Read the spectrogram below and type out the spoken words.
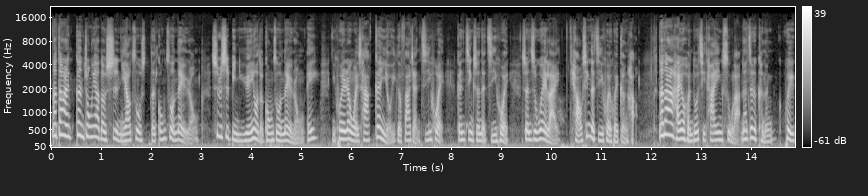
那当然，更重要的是你要做的工作内容，是不是比你原有的工作内容，诶，你会认为它更有一个发展机会、跟晋升的机会，甚至未来调薪的机会会更好。那当然还有很多其他因素啦。那这个可能会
